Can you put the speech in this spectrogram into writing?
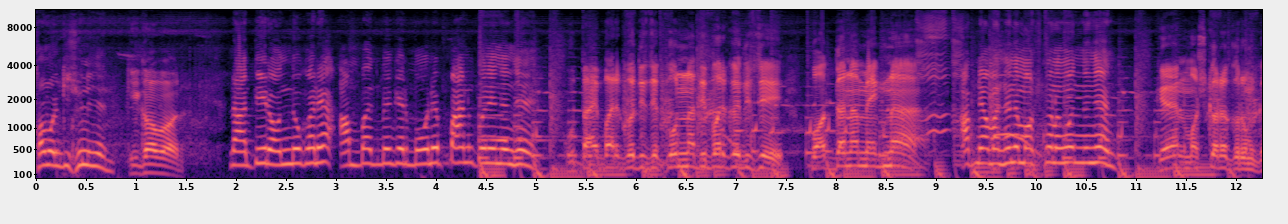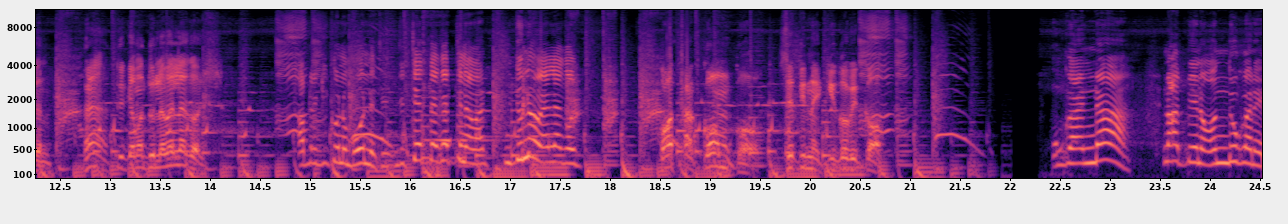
খবর কি শুনেছেন? কি খবর? রাতের অন্ধকারে আব্বাস বেগের বউরে পান করে এনেছে। কোথায় পার করে দিছে? কোন নদী পার করে দিছে? পদ্মা না মেঘনা? আপনি আমার সাথে মস্করা করতেছেন কেন মস্করা করুম কেন? হ্যাঁ তুই কি আমার দুলাভাই লাগস আপনার কি কোনো বোন আছে? যে চেষ্টা করছেন আমার দুলো বেলা কথা কম ক সেটি নাই কি কবি ক? উগান্ডা রাতের অন্ধকারে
